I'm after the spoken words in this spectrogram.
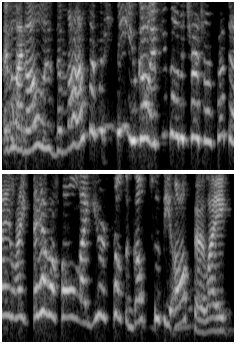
they be like, oh, it's the I was like, what do you mean? You go if you go to church on Sunday, like they have a whole like you're supposed to go to the altar. Like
